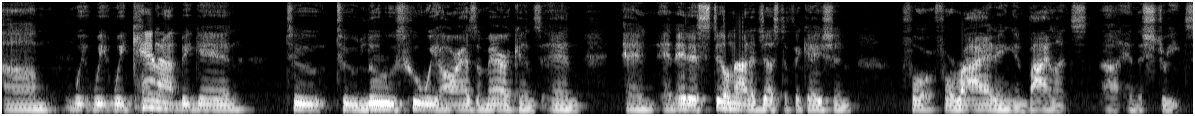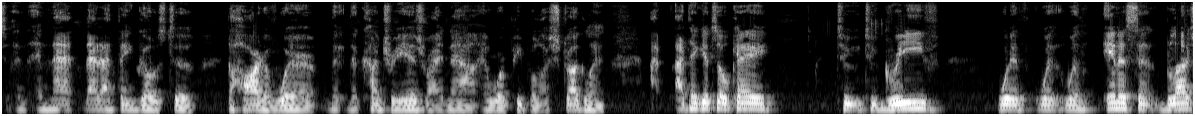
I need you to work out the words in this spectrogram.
um, we, we we cannot begin to to lose who we are as Americans, and and and it is still not a justification for for rioting and violence uh, in the streets, and and that that I think goes to the heart of where the, the country is right now and where people are struggling. I, I think it's okay to to grieve with with with innocent blood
